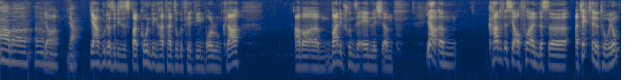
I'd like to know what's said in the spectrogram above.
Aber, ähm, Ja. ja. Ja, gut, also dieses Balkonding hat halt so gefehlt wie im Ballroom, klar. Aber ähm, war dem schon sehr ähnlich. Ähm, ja, ähm, Cardiff ist ja auch vor allem das äh, Attack-Territorium.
